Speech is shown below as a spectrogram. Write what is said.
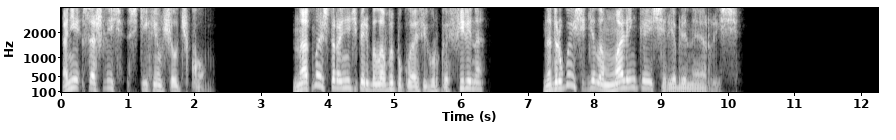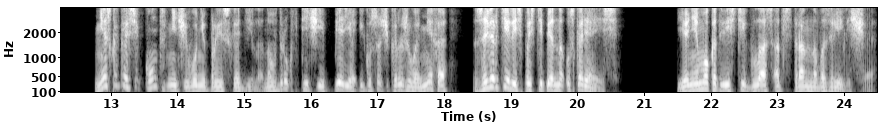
Они сошлись с тихим щелчком. На одной стороне теперь была выпуклая фигурка филина, на другой сидела маленькая серебряная рысь. Несколько секунд ничего не происходило, но вдруг птичьи перья и кусочек рыжего меха завертелись, постепенно ускоряясь. Я не мог отвести глаз от странного зрелища.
